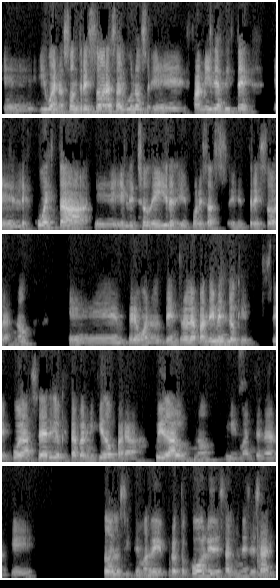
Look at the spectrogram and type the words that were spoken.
eh, y bueno, son tres horas, algunas familias, viste, les cuesta el hecho de ir por esas tres horas, ¿no? Pero bueno, dentro de la pandemia es lo que se puede hacer y lo que está permitido para cuidarlos, ¿no? Y mantener todos los sistemas de protocolo y de salud necesarios.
